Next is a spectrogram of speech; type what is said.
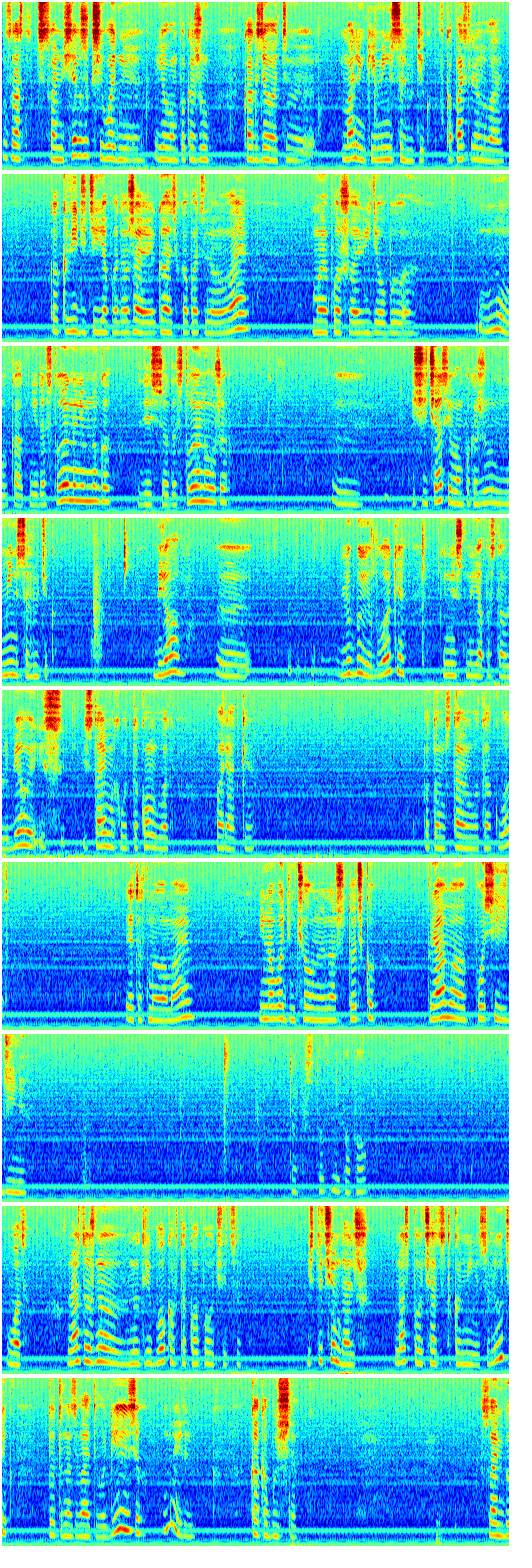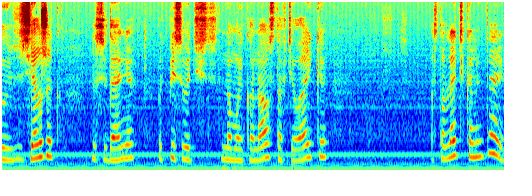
Здравствуйте, с вами Сержик. Сегодня я вам покажу, как сделать э, маленький мини-салютик в копателе онлайн. Как видите, я продолжаю играть в копателе онлайн. Мое прошлое видео было, ну, как, недостроено немного. Здесь все достроено уже. Э, и сейчас я вам покажу мини-салютик. Берем э, любые блоки конечно, я поставлю белый и, и ставим их вот в таком вот порядке. Потом ставим вот так вот. Этот мы ломаем. И наводим черную нашу точку прямо посередине. Так, стоп, не попал. Вот. У нас должно внутри блоков такое получиться. И стучим дальше у нас получается такой мини-салютик. Кто-то называет его гейзер, ну или как обычно. С вами был Сержик. До свидания. Подписывайтесь на мой канал, ставьте лайки, оставляйте комментарии.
